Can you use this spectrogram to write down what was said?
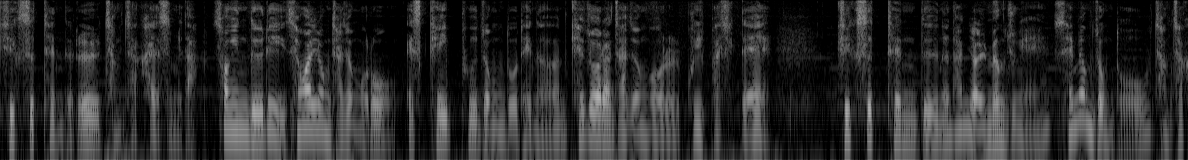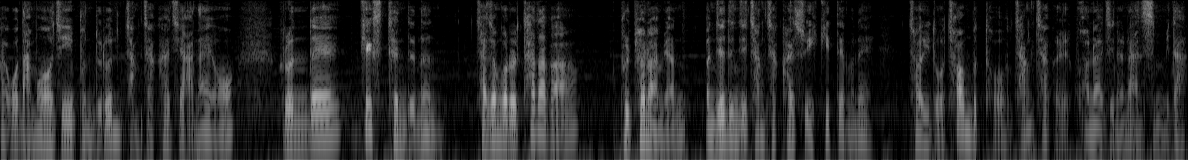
퀵스탠드를 장착하였습니다. 성인들이 생활용 자전거로 에스케이프 정도 되는 캐주얼한 자전거를 구입하실 때 퀵스탠드는 한 10명 중에 3명 정도 장착하고 나머지 분들은 장착하지 않아요. 그런데 퀵스탠드는 자전거를 타다가 불편하면 언제든지 장착할 수 있기 때문에 저희도 처음부터 장착을 권하지는 않습니다.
